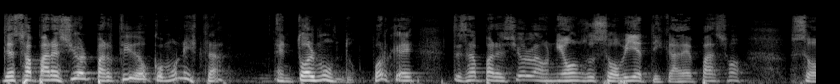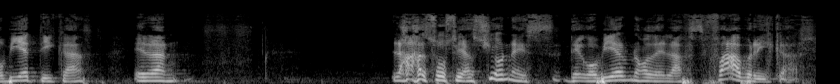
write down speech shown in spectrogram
Desapareció el Partido Comunista en todo el mundo, porque desapareció la Unión Soviética. De paso, soviética eran las asociaciones de gobierno de las fábricas.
